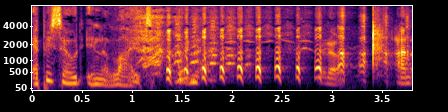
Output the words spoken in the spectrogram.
episode Inner Light, when- you know, and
